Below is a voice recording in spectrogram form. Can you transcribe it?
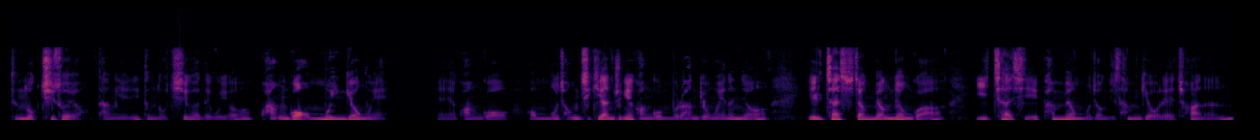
등록 취소요. 당연히 등록 취소가 되고요. 광고 업무인 경우에 예, 광고 업무 정지 기간 중에 광고 업무를 한 경우에는요. 1차 시정 명령과 2차 시 판매 업무 정지 3개월에 처하는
